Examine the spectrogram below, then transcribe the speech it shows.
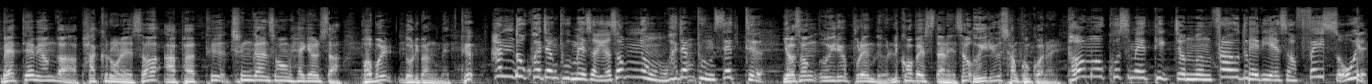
매트 명가 파크론에서 아파트 층간소음 해결사 버블 놀이방 매트. 한독 화장품에서 여성용 화장품 세트. 여성 의류 브랜드 리코베스탄에서 의류 상품권을. 더모 코스메틱 전문 프라우드 메리에서 페이스 오일.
